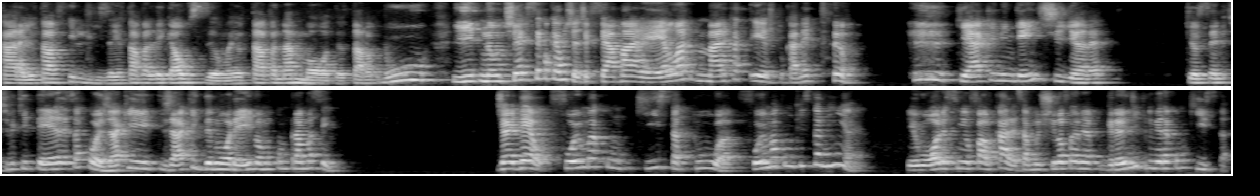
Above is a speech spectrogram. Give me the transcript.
Cara, eu tava feliz, aí eu tava legalzão, aí eu tava na moda, eu tava. Uh, e não tinha que ser qualquer mochila, tinha que ser amarela, marca texto, canetão. Que é a que ninguém tinha, né? Que eu sempre tive que ter essa coisa. Já que, já que demorei, vamos comprar uma assim. Jardel, foi uma conquista tua? Foi uma conquista minha. Eu olho assim, eu falo, cara, essa mochila foi a minha grande primeira conquista.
